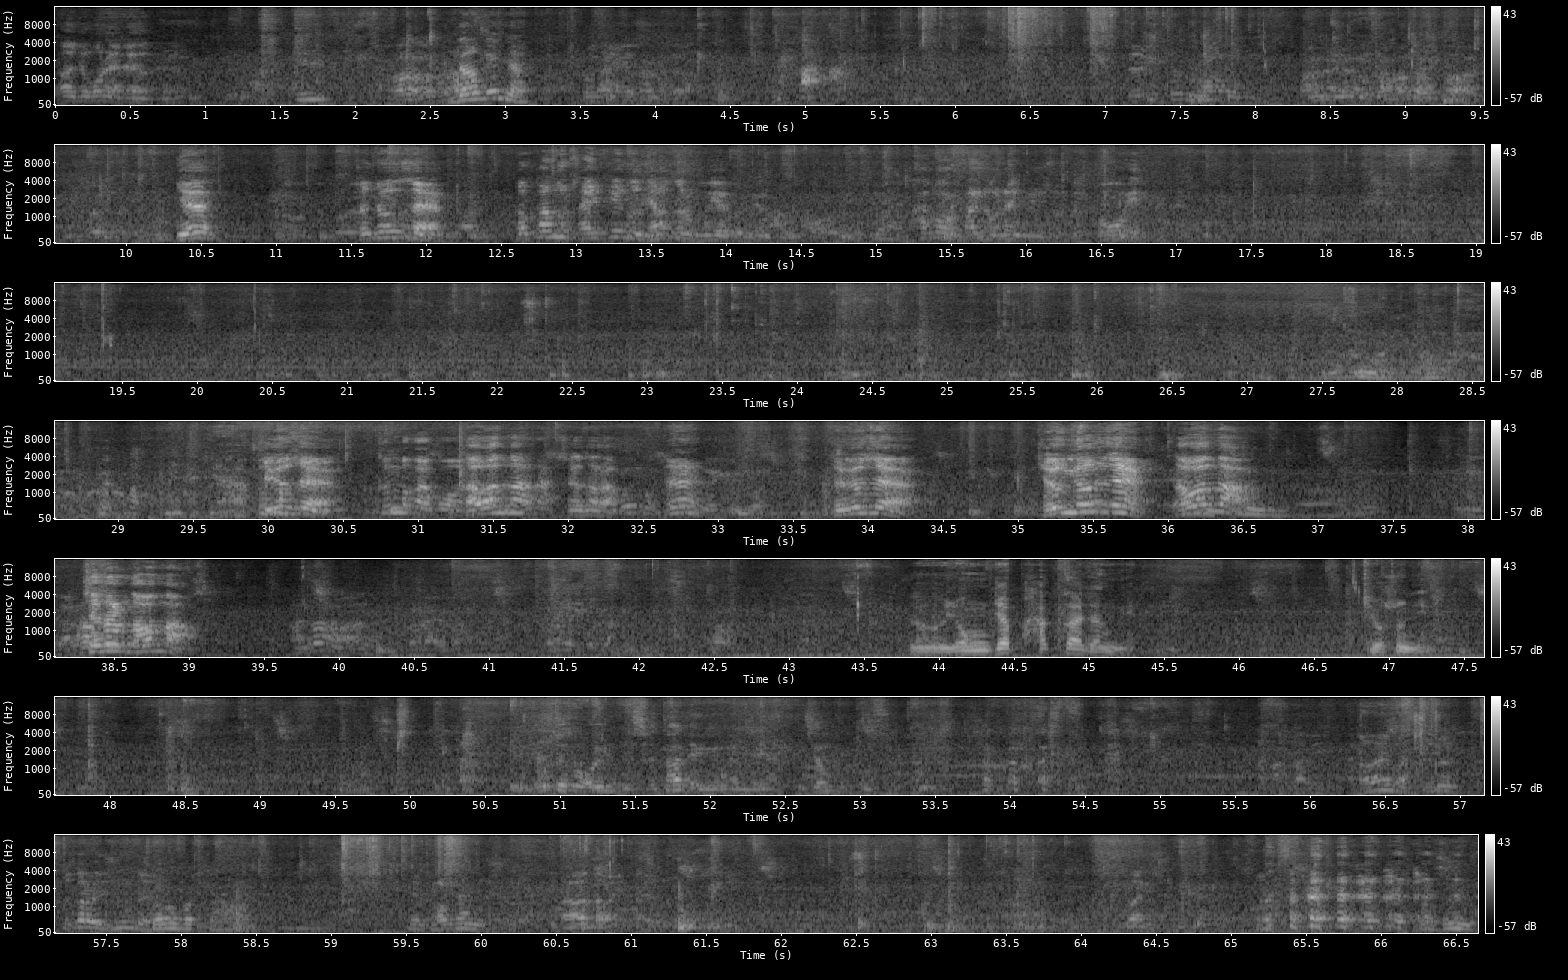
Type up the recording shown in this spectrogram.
아 저거네. 예. 나온 게 있나? 예. 전정생, 그 방금 사진 찍은 거 양들 그게 카톡으로 빨리 보내주시오. 그 보고해. 정교생, 금방 갖고 나왔나? 세 사람. 네. 정교생, 정교생 나왔나? 세 사람 나왔나? 어, 용접 학과장님, 교수님. 유튜브 올리면 스타 되겠는데요. 전국도 스타. 아이 맞지 이거 젓가락 주면 돼먹 어봤다. 아, 나와 무슨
